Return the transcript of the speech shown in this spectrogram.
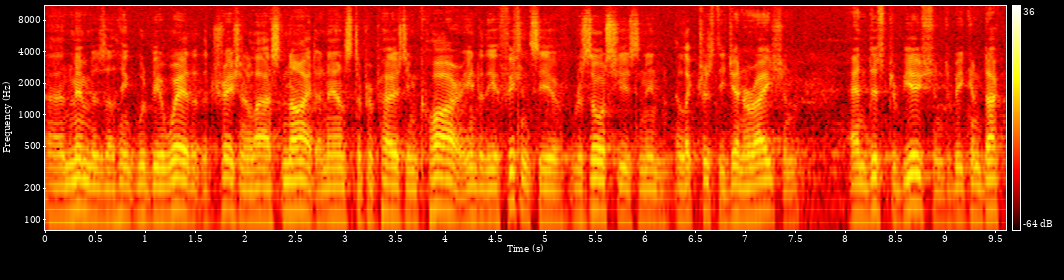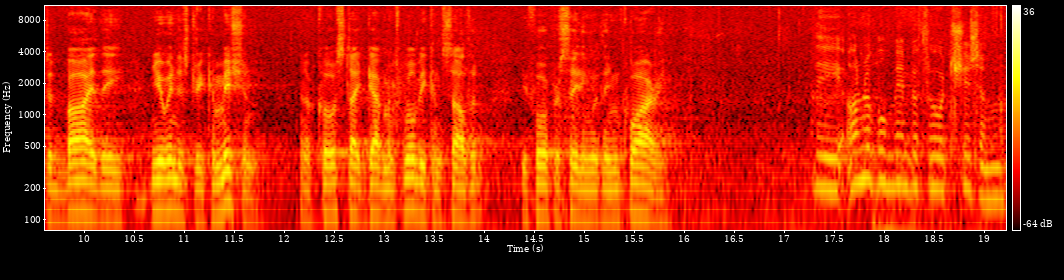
and members, I think, would be aware that the Treasurer last night announced a proposed inquiry into the efficiency of resource use in electricity generation and distribution to be conducted by the New Industry Commission. And of course, state governments will be consulted before proceeding with the inquiry. The honourable member for Chisholm.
